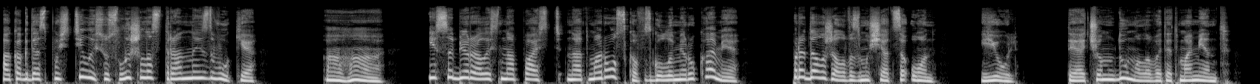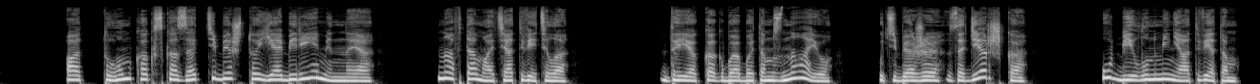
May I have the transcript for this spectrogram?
а когда спустилась, услышала странные звуки. «Ага, и собиралась напасть на отморозков с голыми руками», продолжал возмущаться он. «Юль, ты о чем думала в этот момент?» «О том, как сказать тебе, что я беременная», на автомате ответила. «Да я как бы об этом знаю. У тебя же задержка». Убил он меня ответом.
